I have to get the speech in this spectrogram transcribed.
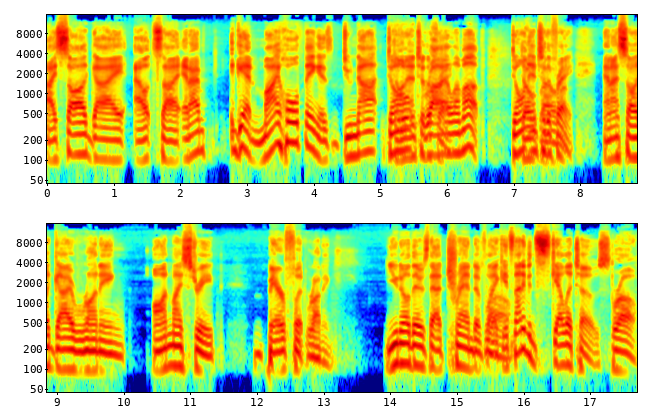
I saw a guy outside, and I'm again. My whole thing is do not don't, enter the rile fray. them up. Don't, Don't enter the rile 'em fray. And I saw a guy running on my street, barefoot running. You know, there's that trend of like Bro. it's not even skeletos. bro.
